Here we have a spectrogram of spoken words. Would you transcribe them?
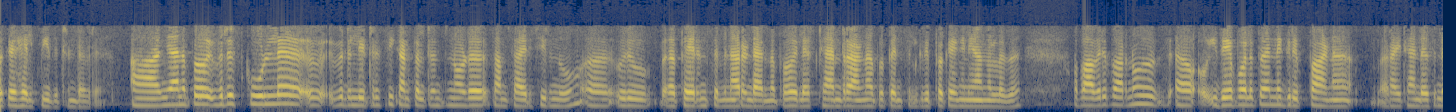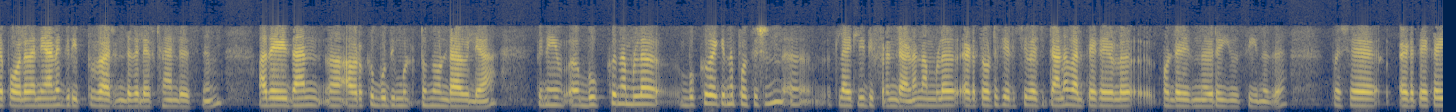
ഒക്കെ ഹെൽപ്പ് ചെയ്തിട്ടുണ്ട് അവർ. ഞാനിപ്പോ ഇവരുടെ സ്കൂളിലെ ഇവരുടെ ലിറ്ററസി കൺസൾട്ടന്റിനോട് സംസാരിച്ചിരുന്നു. ഒരു പേരന്റ് സെമിനാർ ഉണ്ടായിരുന്നു. ഉണ്ടായിരുന്നപ്പോ ലെഫ്റ്റ് ഹാൻഡർ ആണ് അപ്പൊ പെൻസിൽ ഗ്രിപ്പ് ഒക്കെ എങ്ങനെയാന്നുള്ളത്. അപ്പൊ അവർ പറഞ്ഞു ഇതേപോലെ തന്നെ ഗ്രിപ്പാണ്. റൈറ്റ് ഹാൻഡേഴ്സിന്റെ പോലെ തന്നെയാണ് ഗ്രിപ്പ് വരേണ്ടത് ലെഫ്റ്റ് ഹാൻഡേഴ്സിനും. അത് എഴുതാൻ അവർക്ക് ബുദ്ധിമുട്ടൊന്നും ഉണ്ടാവില്ല. പിന്നെ ബുക്ക് നമ്മൾ ബുക്ക് വയ്ക്കുന്ന പൊസിഷൻ സ്ലൈറ്റ്ലി ഡിഫറെന്റ് ആണ്. നമ്മൾ ഇടത്തോട്ട് തിരിച്ചു വെച്ചിട്ടാണ് വലത്തെ കൈയുള്ള കൊണ്ടെഴുതുന്നവർ യൂസ് ചെയ്യുന്നത്. പക്ഷെ ഇടത്തെ കൈ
